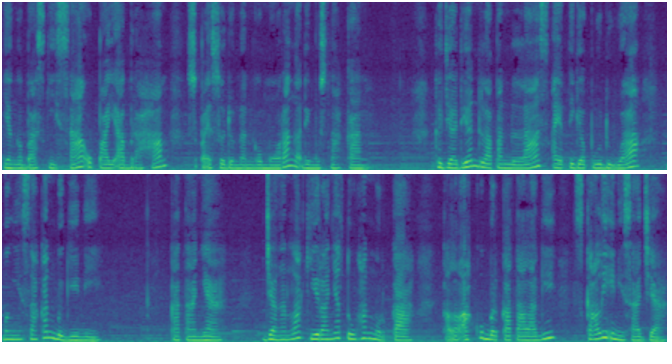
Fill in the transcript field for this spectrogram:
yang ngebahas kisah upaya Abraham supaya Sodom dan Gomora nggak dimusnahkan. Kejadian 18 ayat 32 mengisahkan begini. Katanya, Janganlah kiranya Tuhan murka kalau aku berkata lagi sekali ini saja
